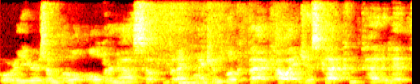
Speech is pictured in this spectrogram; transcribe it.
over the years, I'm a little older now, so, but I, I mm-hmm. can look back how I just got competitive.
